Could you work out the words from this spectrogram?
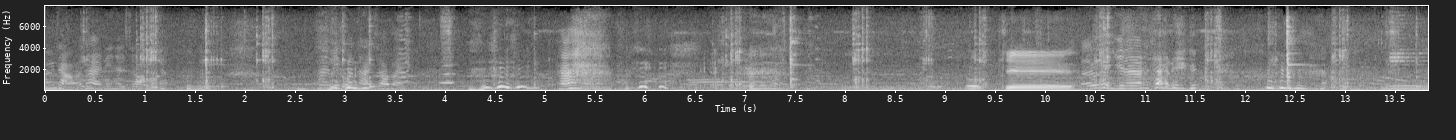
ต้องถามว่าท่านี้เธอชอบไหมท่านี้คนถ่ายชอบไหมฮะโอเคแล้วเป็นอยังไงนะท่านี้อืม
